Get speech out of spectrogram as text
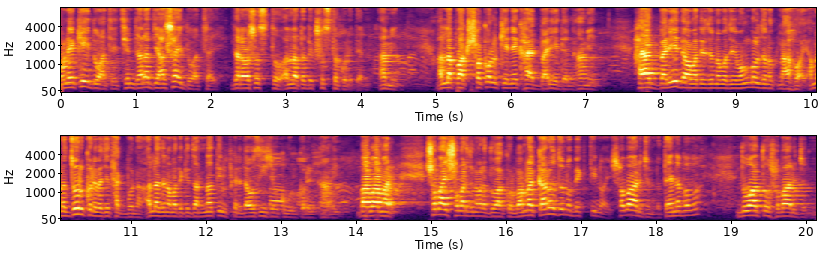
অনেকেই দোয়া চেয়েছেন, যারা যে আশায় দোয়া চাই যারা অসুস্থ, আল্লাহ তাদের সুস্থ করে দেন। আমিন। আল্লাহ পাক সকলকে নেক হায়াত বাড়িয়ে দেন, আমিন। হায়াত বাড়িয়ে দেওয়া আমাদের জন্য যদি মঙ্গলজনক না হয়, আমরা জোর করে বেঁচে থাকব না। আল্লাহ যেন আমাদেরকে জান্নাতিল ফেরদাউসি হিসেবে কবুল করেন, আমিন। বাবা আমার, সবাই সবার জন্য আমরা দোয়া করব। আমরা কারও জন্য ব্যক্তি নয়, সবার জন্য, তাই না বাবা? দোয়া তো সবার জন্য।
